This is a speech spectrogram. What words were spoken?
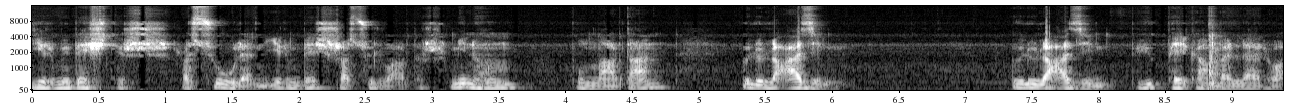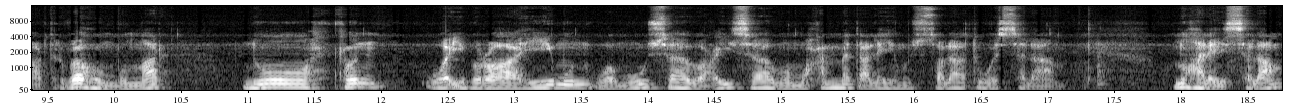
25'tir. Rasulen, 25 Rasul vardır. Minhum, bunlardan, Ülül azim, Ölül azim, büyük peygamberler vardır. Ve hum bunlar Nuhun ve İbrahimun ve Musa ve İsa ve Muhammed aleyhimussalatu vesselam. Nuh aleyhisselam,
